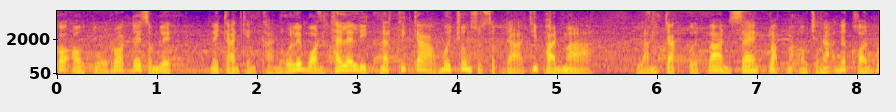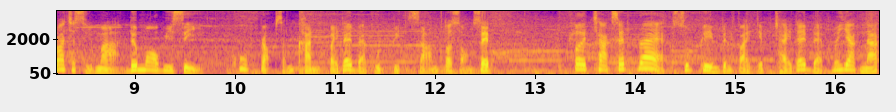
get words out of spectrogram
ก็เอาตัวรอดได้สำเร็จ ในการแข่งขันวอลเลย์บอลไทยแลนด์ลีกนัดที่ 9 เมื่อช่วงสุดสัปดาห์ที่ผ่านมา หลังจากเปิดบ้านแซงกลับมาเอาชนะนครราชสีมาเดอะมอลล์วีซีคู่ปรับสำคัญไปได้แบบหวุดหวิด 3 ต่อ 2 เซต เปิดฉากเซตแรกสุพรีมเป็นฝ่ายเก็บชัยได้แบบไม่ยากนัก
